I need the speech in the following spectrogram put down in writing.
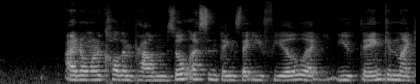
I don't want to call them problems. Don't lessen things that you feel like you think. And like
